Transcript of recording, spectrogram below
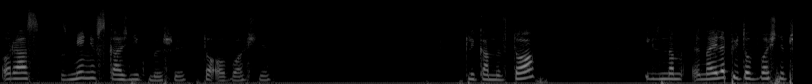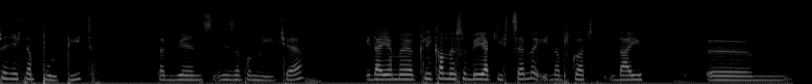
Oraz zmień wskaźnik myszy. To o właśnie. Klikamy w to. I nam, najlepiej to właśnie przenieść na pulpit. Tak więc nie zapomnijcie. I dajemy, klikamy sobie jaki chcemy i na przykład daj ym,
